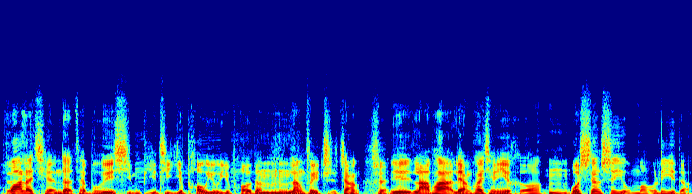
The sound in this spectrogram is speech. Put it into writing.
花了钱的才不会擤鼻涕一泡又一泡的浪费纸张。是。你哪怕两块钱一盒，嗯。我实际上是有毛利的；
